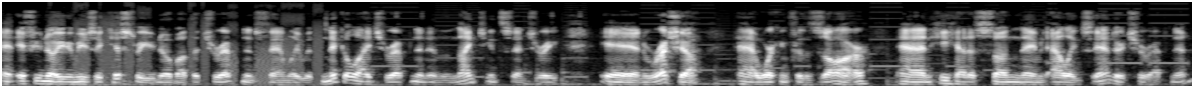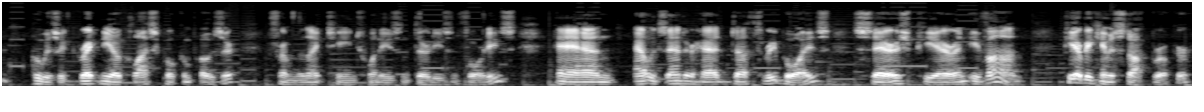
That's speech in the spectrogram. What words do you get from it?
And if you know your music history, you know about the Tcherepnin family with Nikolai Tcherepnin in the 19th century in Russia, uh, working for the Tsar. And he had a son named Alexander Tcherepnin, who was a great neoclassical composer from the 1920s and 30s and 40s. And Alexander had uh, three boys Serge, Pierre, and Ivan. Pierre became a stockbroker.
